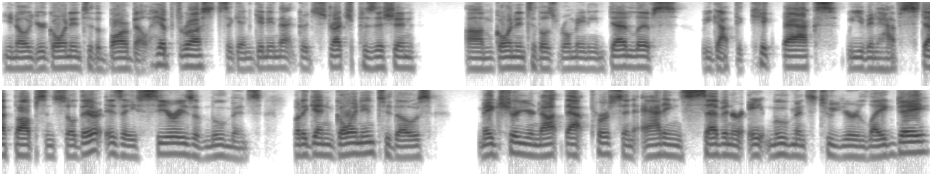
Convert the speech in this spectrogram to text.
you know, you're going into the barbell hip thrusts, again, getting that good stretch position um, going into those Romanian deadlifts. We got the kickbacks. We even have step ups. And so there is a series of movements. But again, going into those, make sure you're not that person adding seven or eight movements to your leg day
